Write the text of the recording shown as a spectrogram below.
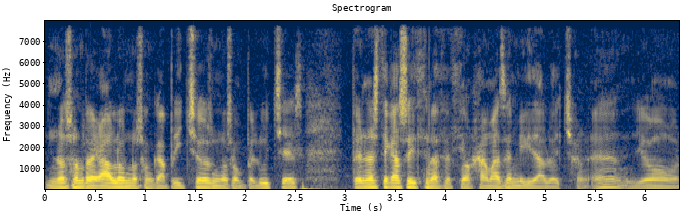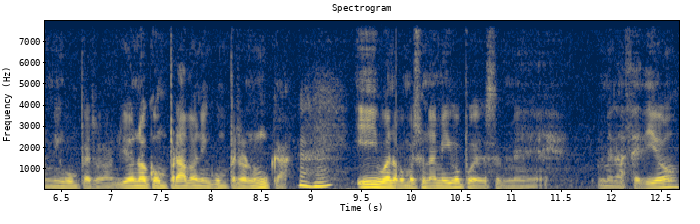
No son regalos, no son caprichos, no son peluches, pero en este caso hice una excepción, jamás en mi vida lo he hecho. ¿eh? Yo ningún perro, yo no he comprado ningún perro nunca. Ujú. Y bueno, como es un amigo, pues me, me la cedió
